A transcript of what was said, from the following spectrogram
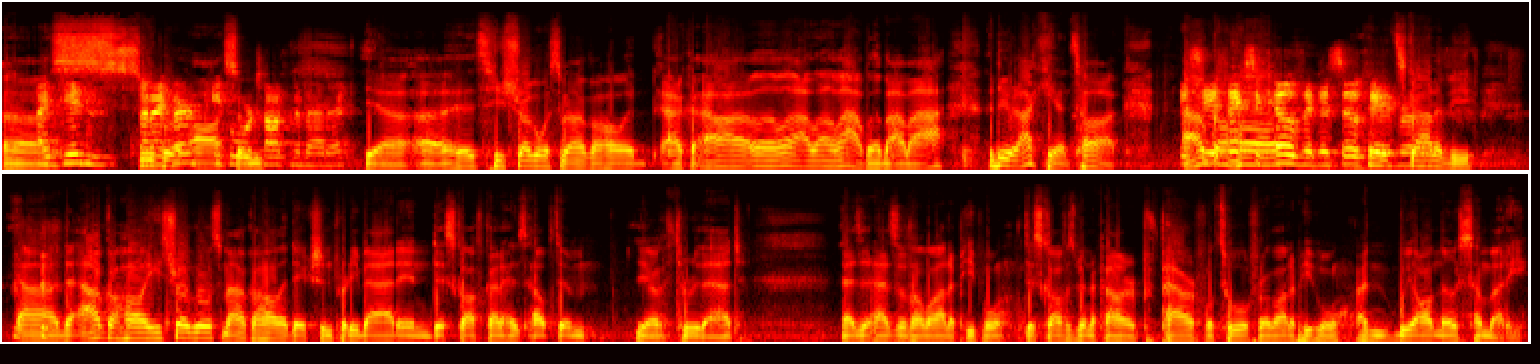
Uh, I didn't, but I super heard awesome. people were talking about it. Yeah, uh, it's, he struggled with some alcohol. Ah, ah, ah, blah, blah. Dude, I can't talk. It's the effects of COVID. It's okay, It's bro. gotta be. Uh, the alcohol, he struggled with some alcohol addiction pretty bad, and disc golf kind of has helped him, you know, through that, as it has with a lot of people. Disc golf has been a power, powerful tool for a lot of people, and we all know somebody.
